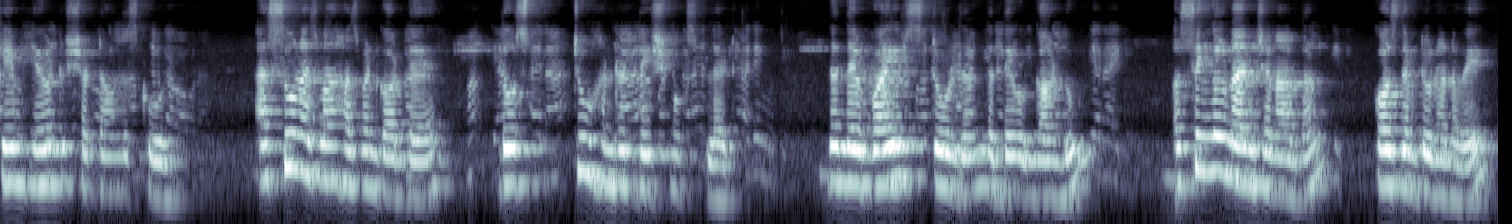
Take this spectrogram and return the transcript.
came here to shut down the school. As soon as my husband got there, those 200 Deshmukhs fled. Then their wives told them that they were Gandu. A single man, Janardhan, caused them to run away.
